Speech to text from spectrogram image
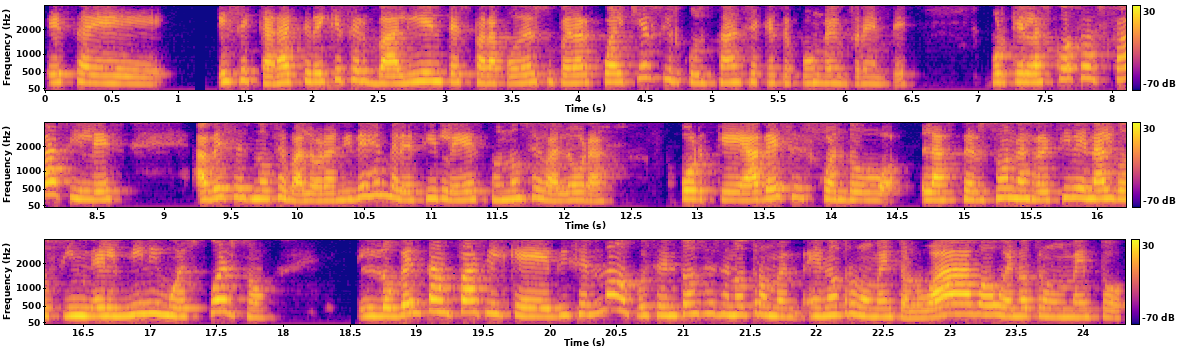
ese, ese carácter, hay que ser valientes para poder superar cualquier circunstancia que se ponga enfrente, porque las cosas fáciles a veces no se valoran. Y déjenme decirle esto, no se valora, porque a veces cuando las personas reciben algo sin el mínimo esfuerzo, lo ven tan fácil que dicen, no, pues entonces en otro, en otro momento lo hago o en otro momento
